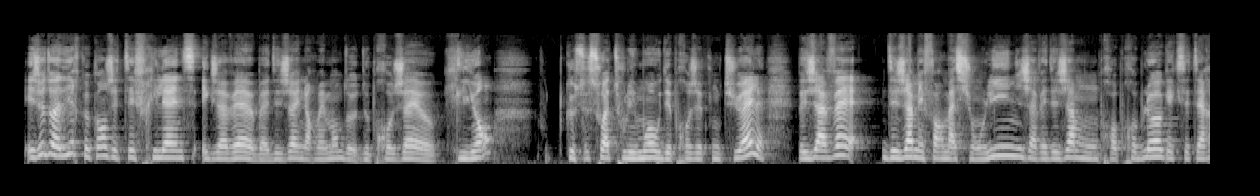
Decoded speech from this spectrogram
Et je dois dire que quand j'étais freelance et que j'avais euh, bah, déjà énormément de, projets euh, clients, que ce soit tous les mois ou des projets ponctuels, mais j'avais déjà mes formations en ligne, j'avais déjà mon propre blog, etc.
